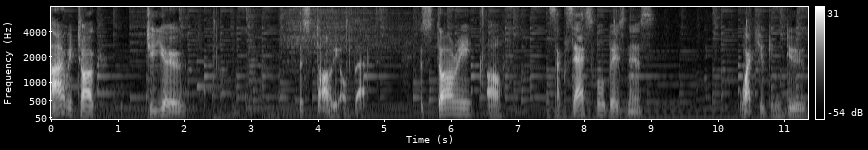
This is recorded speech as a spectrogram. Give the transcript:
I will talk to you the story of that, the story of successful business, what you can do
